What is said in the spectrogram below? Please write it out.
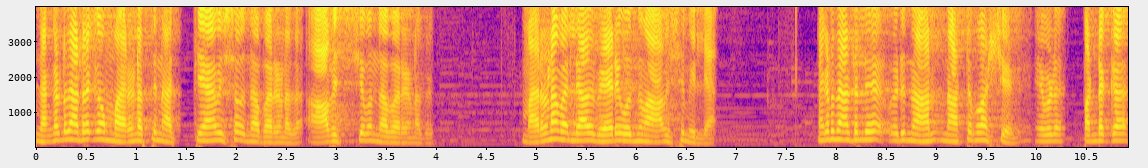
ഞങ്ങളുടെ നാട്ടിലൊക്കെ മരണത്തിന് അത്യാവശ്യം എന്നാണ് പറയണത്. ആവശ്യം എന്നാണ് പറയണത്. മരണമല്ലാതെ വേറെ ഒന്നും ആവശ്യമില്ല. ഞങ്ങളുടെ നാട്ടിൽ ഒരു നാ നാട്ടുഭാഷയാണ്. എവിടെ പണ്ടൊക്കെ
